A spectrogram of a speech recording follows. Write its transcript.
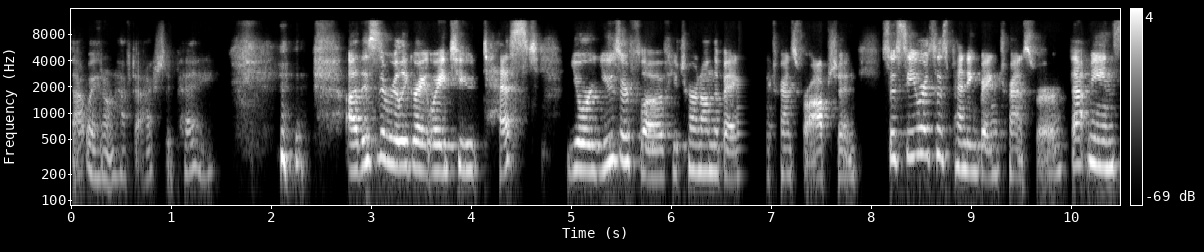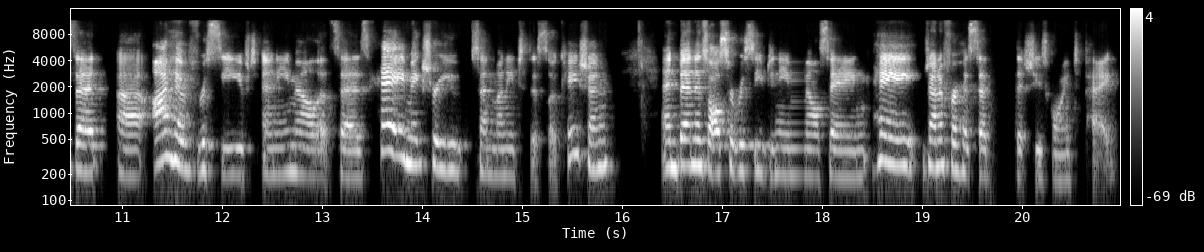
that way I don't have to actually pay. uh, this is a really great way to test your user flow if you turn on the bank transfer option. So see where it says pending bank transfer. That means that uh, I have received an email that says, hey, make sure you send money to this location. And Ben has also received an email saying, hey, Jennifer has said that she's going to pay.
